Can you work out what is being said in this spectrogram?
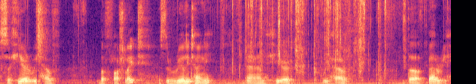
so here we have the flashlight. It's really tiny. And here we have the battery.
